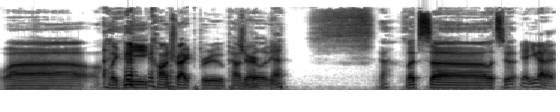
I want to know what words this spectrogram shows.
Wow, like we contract brew poundability. Sure, yeah, Yeah, let's uh let's do it. yeah. You got an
